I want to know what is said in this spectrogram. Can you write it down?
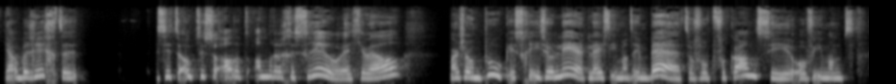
jouw berichten zitten ook tussen al dat andere geschreeuw, weet je wel. Maar zo'n boek is geïsoleerd. Leest iemand in bed of op vakantie of iemand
